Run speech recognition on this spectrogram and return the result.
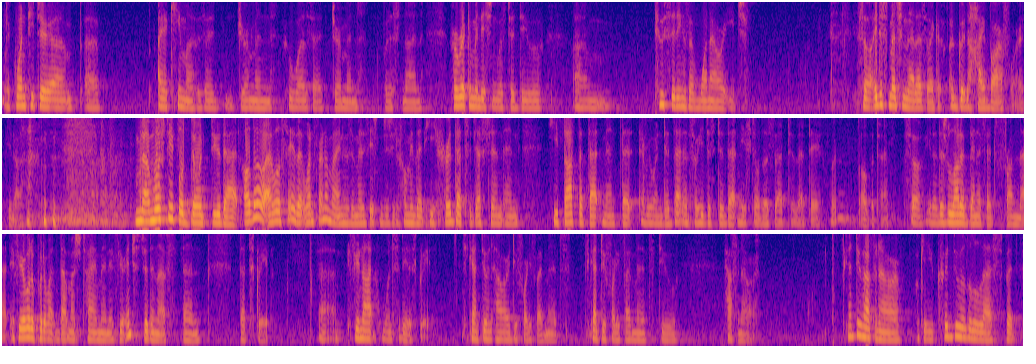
like one teacher, um, uh, Ayya Khema, who's a German, who was a German Buddhist nun, her recommendation was to do um, two sittings of one hour each. So I just mentioned that as like a, a good high bar for it, you know. now most people don't do that. Although I will say that one friend of mine who's a meditation teacher told me that he heard that suggestion and he thought that that meant that everyone did that, and so he just did that, and he still does that to that day, all the time. So you know, there's a lot of benefit from that. If you're able to put that much time in, if you're interested enough, then that's great. Um, if you're not, once a day is great. If you can't do an hour, do 45 minutes. If you can't do 45 minutes, do half an hour. If you can't do half an hour, okay, you could do a little less, but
